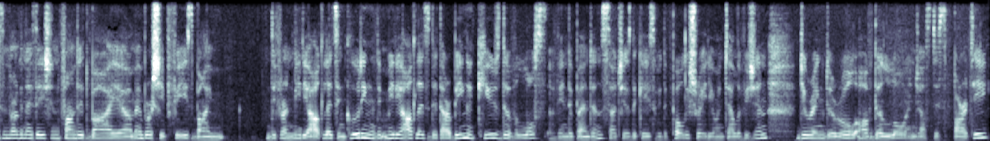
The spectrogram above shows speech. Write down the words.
as an organization funded by uh, membership fees by different media outlets, including the media outlets that are being accused of loss of independence, such as the case with the Polish radio and television during the rule of the Law and Justice Party.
